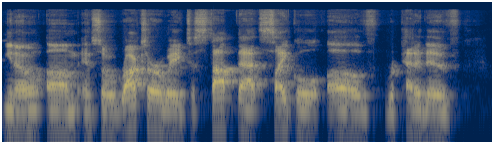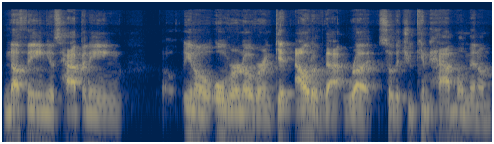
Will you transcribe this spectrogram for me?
you know um, and so rocks are a way to stop that cycle of repetitive nothing is happening you know over and over and get out of that rut so that you can have momentum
